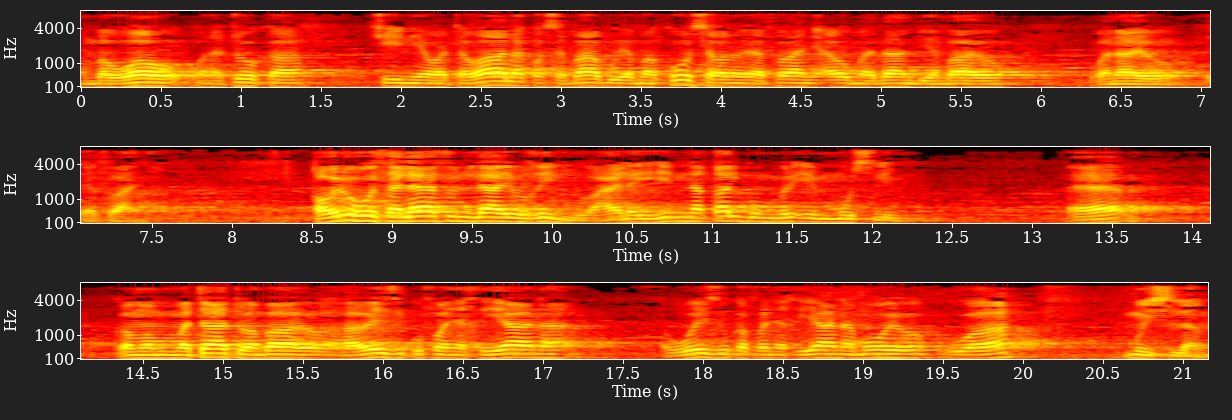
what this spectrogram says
ambao wao wanatoka chini ya watawala kwa sababu ya makosa wanayoyafanya au madhambi ambayo wanayoyafanya قوله ثلاث لا يغل عليهن قلب امرئ مسلم kwa mambo matatu ambayo hawezi kufanya khiana huwezi ukafanya khiana moyo wa muislamu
